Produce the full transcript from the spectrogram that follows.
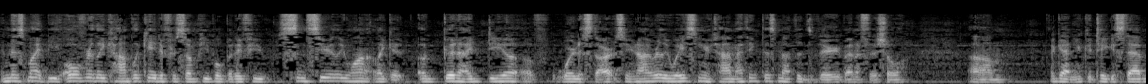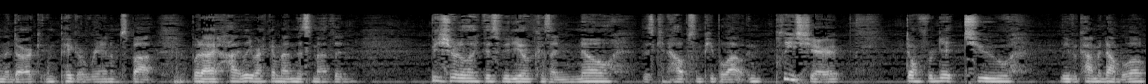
and this might be overly complicated for some people, but if you sincerely want like a, a good idea of where to start, so you're not really wasting your time, I think this method's very beneficial. Um, again, you could take a stab in the dark and pick a random spot, but I highly recommend this method. Be sure to like this video because I know this can help some people out, and please share it. Don't forget to leave a comment down below,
